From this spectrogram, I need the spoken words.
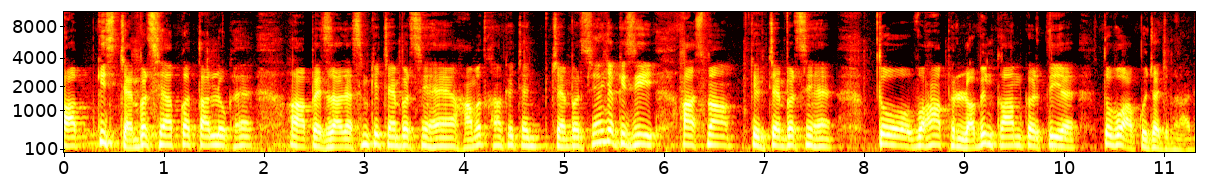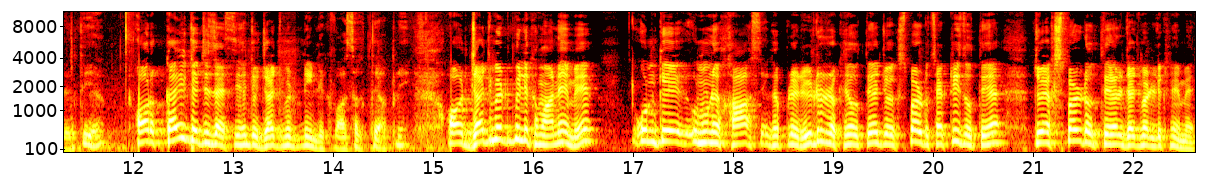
आप किस चैम्बर से आपका ताल्लुक़ है? आप एजाज हसन के चैम्बर से हैं, हामद खां के चैम्बर से हैं या किसी आसमा के चैम्बर से हैं? तो वहाँ फिर लॉबिंग काम करती है तो वो आपको जज बना देती है। और कई जजेस ऐसे हैं जो जजमेंट नहीं लिखवा सकते अपनी। और जजमेंट भी लिखवाने में उनके, उन्होंने ख़ास अपने रीडर रखे होते हैं, जो एक्सपर्ट सेक्रेटरीज होते हैं, जो एक्सपर्ट होते हैं जजमेंट लिखने में।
